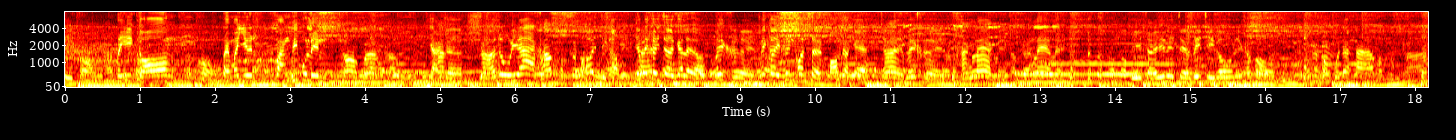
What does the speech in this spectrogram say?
ตีกลองครับตีกลอง ครับผมแต่มายืนฟังพี่บุรินทร์ชอบมากครับอยากเจอหาดูยากครับ โอ้ยจริงเหรอยังไม่เคยเจอกันเลยเหรอไม่เคย ไม่เคยขึ้นคอนเสิร์ตพร้อมกับแกใช่ไม่เคยครับครั้งแรกเลยครับ ครั้งแรกเลย ดีใจที่ได้เจอพี่จีโร่ด้วยครับผมขอบคุณนะครับขอบคุณครับ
